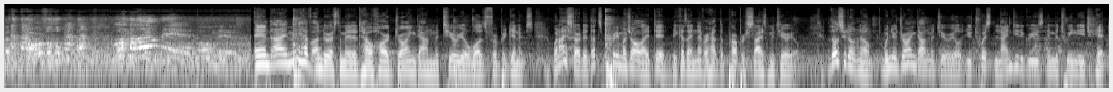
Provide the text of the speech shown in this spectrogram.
that's powerful. Oh man! oh man. And I may have underestimated how hard drawing down material was for beginners. When I started, that's pretty much all I did because I never had the proper size material. Those who don't know, when you're drawing down material, you twist 90 degrees in between each hit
